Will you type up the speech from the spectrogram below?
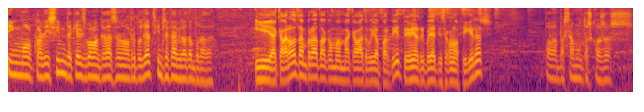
tinc molt claríssim de que ells volen quedar-se en el Ripollet fins que acabi la temporada. I acabarà la temporada tal com hem acabat avui el partit, primer el Ripollet i segon el Figueres? Poden passar moltes coses.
